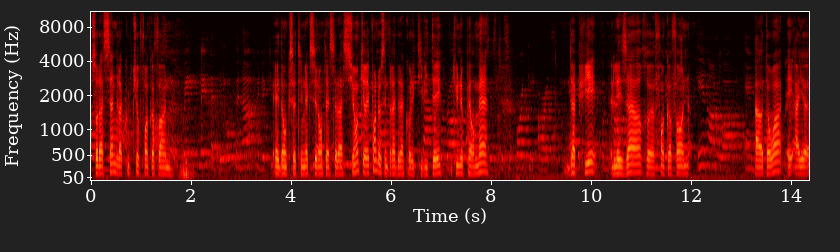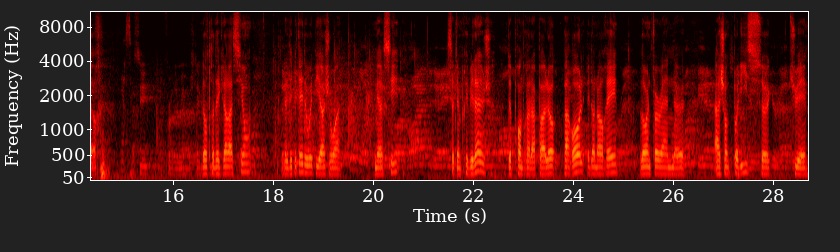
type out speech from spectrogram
sur la scène de la culture francophone. Et donc, c'est une excellente installation qui répond aux intérêts de la collectivité, qui nous permet d'appuyer les arts euh, francophones à Ottawa et ailleurs. D'autres déclarations? Le député de Whitby-Oshawa. Merci. C'est un privilège de prendre la parole et d'honorer Lauren Ferran, euh, agent de police euh, tué.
